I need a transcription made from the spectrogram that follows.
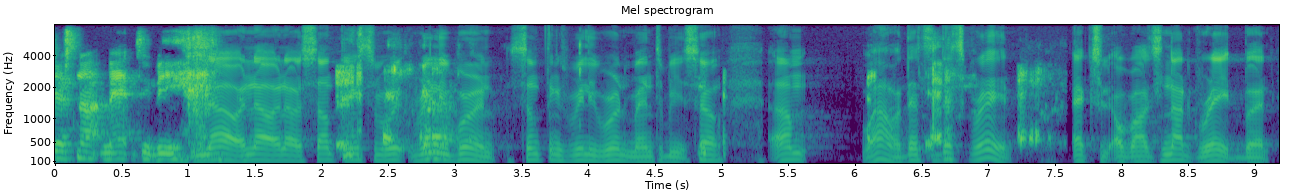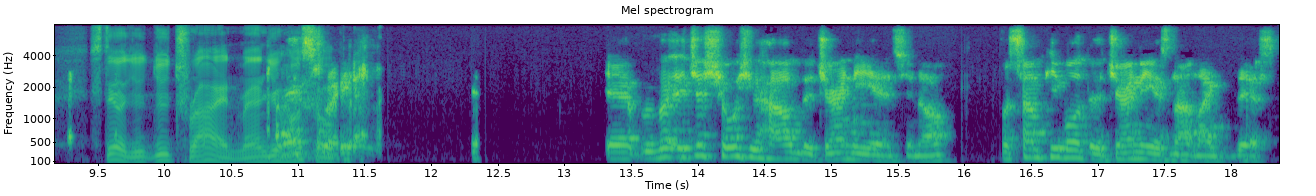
Just not meant to be. No, no, no. Something's re- really weren't. Something's really weren't meant to be. So, um, wow, that's that's great. Actually, oh well, it's not great, but still, you you tried, man. You That's hustled. Yeah, but- but it just shows you how the journey is, you know. For some people, the journey is not like this.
